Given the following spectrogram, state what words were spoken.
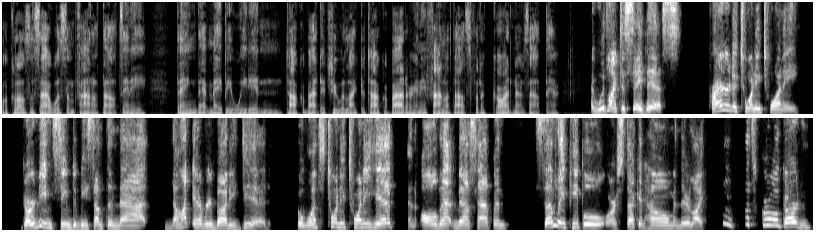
Well, close us out with some final thoughts. Anything that maybe we didn't talk about that you would like to talk about, or any final thoughts for the gardeners out there? I would like to say this prior to 2020, gardening seemed to be something that not everybody did. But once 2020 hit and all that mess happened, suddenly people are stuck at home and they're like, hmm, let's grow a garden.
